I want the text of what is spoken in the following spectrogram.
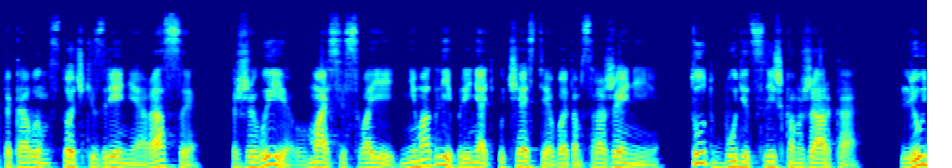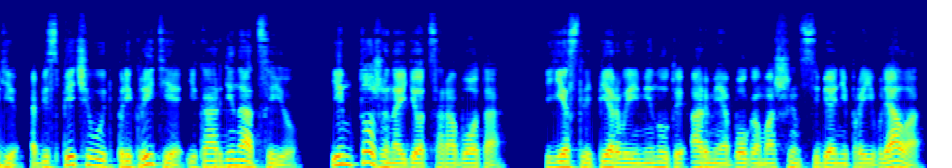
таковым с точки зрения расы, живые в массе своей не могли принять участие в этом сражении. Тут будет слишком жарко. Люди обеспечивают прикрытие и координацию. Им тоже найдется работа. Если первые минуты армия бога машин себя не проявляла,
